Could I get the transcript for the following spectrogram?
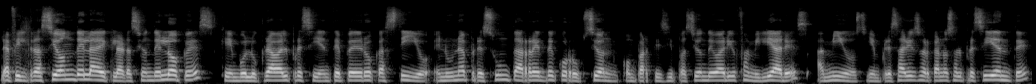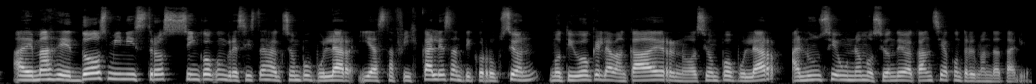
La filtración de la declaración de López, que involucraba al presidente Pedro Castillo en una presunta red de corrupción con participación de varios familiares, amigos y empresarios cercanos al presidente, además de dos ministros, cinco congresistas de Acción Popular y hasta fiscales anticorrupción, motivó que la bancada de Renovación Popular anuncie una moción de vacancia contra el mandatario.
